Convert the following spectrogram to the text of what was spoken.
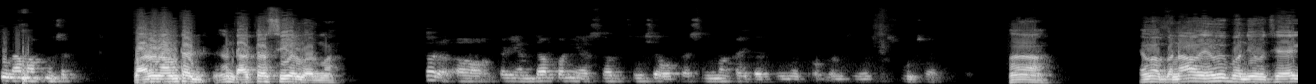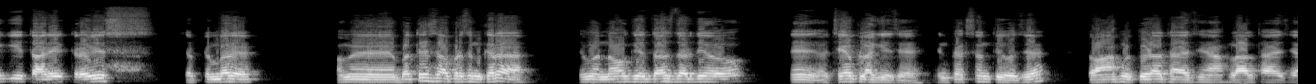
શું નામ આપનું સર મારું નામ છે ડોક્ટર સીએલ વર્મા. સર કઈ અંધાપણની અસર થઈ છે? ઓપરેશનમાં કઈ દર્દીને પ્રોબ્લેમ થયો છે? શું છે? હા. એમાં બનાવ એવું બન્યું છે કે તારીખ ત્રેવીસ સપ્ટેમ્બરે અમે બત્રીસ ઓપરેશન કર્યા. એમાં નવ કે દસ દર્દીઓ ને ચેપ લાગી છે, ઇન્ફેક્શન થયું છે. તો આંખમાં પીળા થાય છે, આંખ લાલ થાય છે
